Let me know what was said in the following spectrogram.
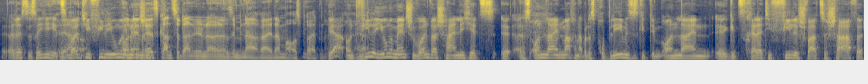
Das ist richtig. Jetzt Ja. relativ viele junge und Menschen. den Rest kannst du dann in einer Seminarreihe dann mal ausbreiten. Ja, und viele junge Menschen wollen wahrscheinlich jetzt äh, das online machen, aber das Problem ist, es gibt im Online äh, gibt's relativ viele schwarze Schafe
